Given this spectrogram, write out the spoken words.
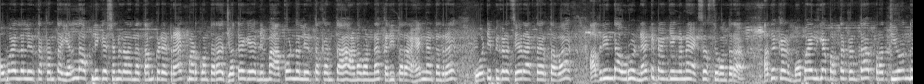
ಮೊಬೈಲ್ನಲ್ಲಿ ಇರ್ತಕ್ಕಂಥ ಎಲ್ಲ ಅಪ್ಲಿಕೇಶನ್ಗಳನ್ನು ತಮ್ಮ ಕಡೆ ಟ್ರ್ಯಾಕ್ ಮಾಡ್ಕೊತಾರೆ. ಜೊತೆಗೆ ನಿಮ್ಮ ಅಕೌಂಟ್ನಲ್ಲಿ ಇರ್ತಕ್ಕಂತಹ ಹಣವನ್ನು ಹೆಂಗೆ ಅಂತಂದ್ರೆ ಒ ಟಿ ಪಿಗಳು ಸೇರ್ ಆಗ್ತಾ ಇರ್ತಾವ, ಅದರಿಂದ ಅವರು ನೆಟ್ ಬ್ಯಾಂಕಿಂಗನ್ನು ಆಕ್ಸೆಸ್ ತಗೊಂತಾರ. ಅದಕ್ಕೆ ಮೊಬೈಲ್ಗೆ ಬರ್ತಕ್ಕಂಥ ಪ್ರತಿಯೊಂದು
